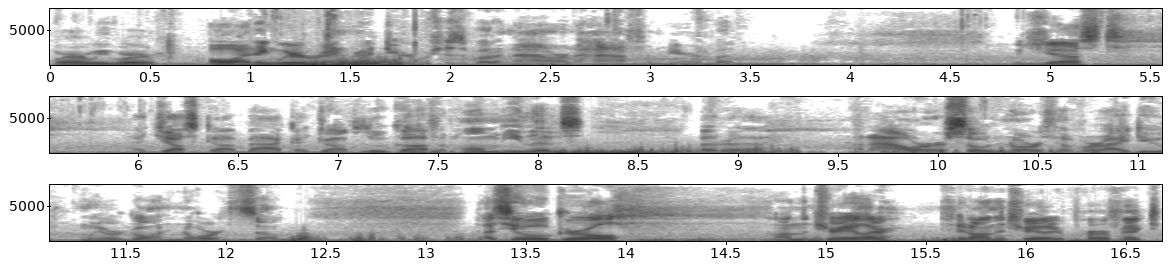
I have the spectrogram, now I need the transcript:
where we were. Oh, I think we were in Red Deer, which is about an hour and a half from here, but we just, I just got back. I dropped Luke off at home. He lives about a, an hour or so north of where I do. We were going north, so that's the old girl on the trailer. Fit on the trailer perfect.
